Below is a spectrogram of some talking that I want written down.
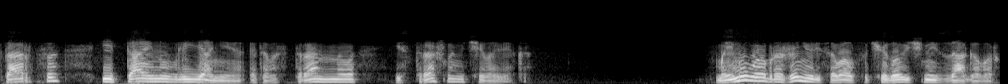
старца и тайну влияния этого странного и страшного человека. Моему воображению рисовался чудовищный заговор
